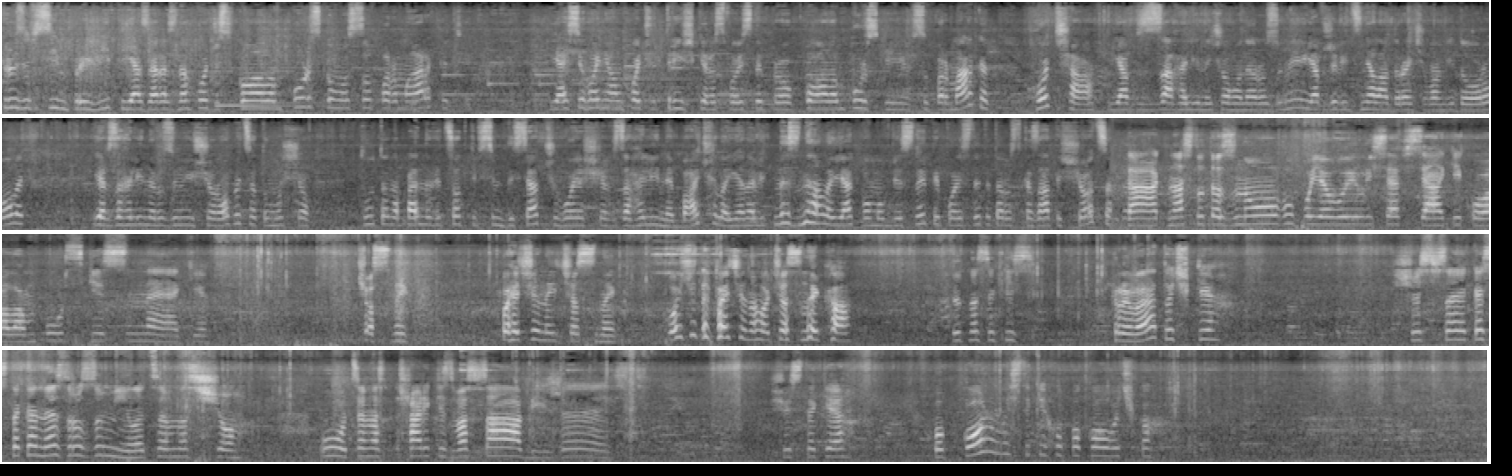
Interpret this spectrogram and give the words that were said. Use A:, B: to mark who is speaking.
A: Друзі, всім привіт! Я зараз знаходжусь в Куалампурському супермаркеті. Я сьогодні вам хочу трішки розповісти про Куалампурський супермаркет. Хоча я взагалі нічого не розумію. Я вже відзняла, до речі, вам відеоролик. Я взагалі не розумію, що робиться, тому що тут, напевно, відсотків 70, чого я ще взагалі не бачила. Я навіть не знала, як вам об'яснити, пояснити та розказати, що це. Так, в нас тут знову появилися всякі коалампурські снеки. Часник. Печений часник. Хочете печеного часника? Тут у нас якісь креветочки. Щось все якесь таке незрозуміле. Це в нас що? О, це в нас шарики з васабі, жесть. Щось таке. Попкорн ось таких упаковочках.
